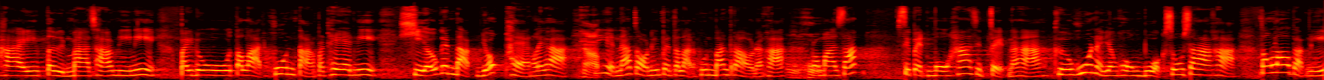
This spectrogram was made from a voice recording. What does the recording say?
ใครตื่นมาเช้านี้นี่ไปดูตลาดหุ้นต่างประเทศนี่เขียวกันแบบยกแผงเลยค่ะครับที่เห็นหน้าจอนี้เป็นตลาดหุ้นบ้านเรานะคะโอ้โหประมาณสัก11โมง57 นะคะ คือหุ้นเนี่ยยังคงบวกสู้ซ่าค่ะ ต้องเล่าแบบนี้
